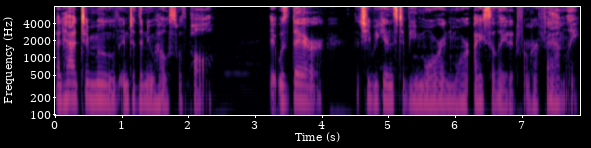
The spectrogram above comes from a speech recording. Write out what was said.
and had to move into the new house with Paul. It was there that she begins to be more and more isolated from her family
